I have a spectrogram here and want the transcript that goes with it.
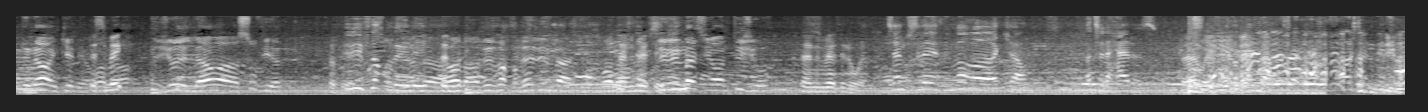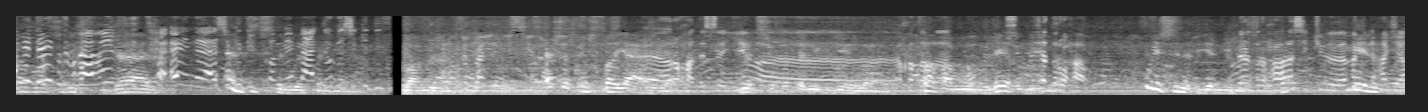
الدنيا كاين اسمك؟ تجول لا سفيان اللي في القبيليت والله في القبيل في معتوب والله تنميتي. في مزيان تجور تنمية نول تمسليت النغ هكا اتنحرز راني داير تبغى اين اش تصمم السيء خاطر جات روحها ويسنة ديال مال روحها راسك ما كاين حاجة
